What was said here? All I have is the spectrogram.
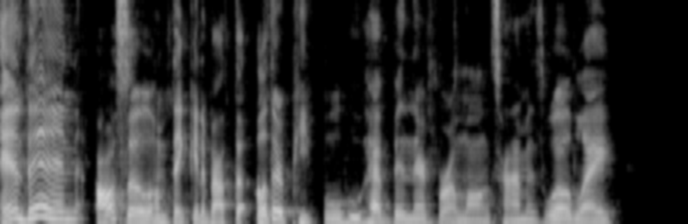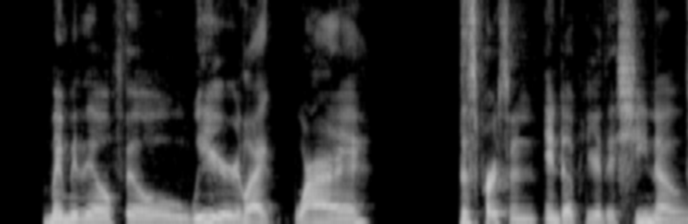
And then also, I'm thinking about the other people who have been there for a long time as well. Like maybe they'll feel weird. Like, why this person end up here that she knows?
